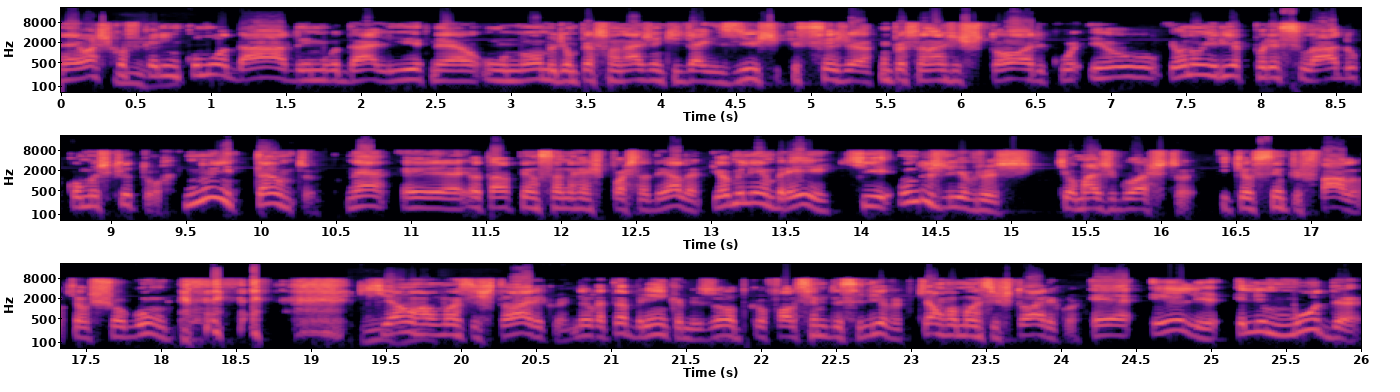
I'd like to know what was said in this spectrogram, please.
Né? Eu acho que eu hum. ficaria incomodado em mudar ali né, um nome de um personagem que já existe, que seja um personagem histórico. Eu, eu não iria por esse lado como escritor. No entanto, né, é, eu estava pensando na resposta dela, e eu me lembrei que um dos livros que eu mais gosto e que eu sempre falo, que é o Shogun, que é um romance histórico, eu até brinca, me zoa, porque eu falo sempre desse livro, que é um romance histórico, é ele, ele muda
